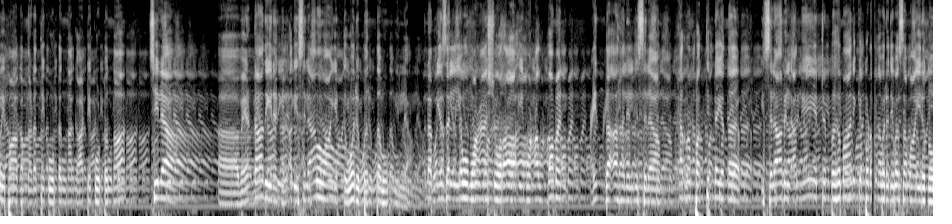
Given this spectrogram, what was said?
വിഭാഗം നടത്തിക്കൂട്ടുന്ന കാട്ടിക്കൂട്ടുന്ന ചില ആ, വേണ്ടാതീനങ്ങൾ അത് ഇസ്ലാമുമായിട്ട് ഒരു ബന്ധവും ഇല്ല. പത്തിന്റെ എന്ന് ഇസ്ലാമിൽ അങ്ങേയറ്റം ബഹുമാനിക്കപ്പെടുന്ന ഒരു ദിവസമായിരുന്നു.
